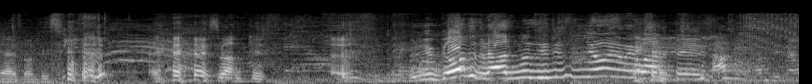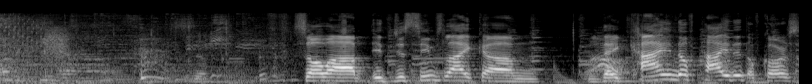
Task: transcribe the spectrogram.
yeah, it's One Piece. it's One Piece. you got it, Rasmus. You just knew it with One Piece. Last one, One Piece, I want to keep it. So uh, it just seems like um, they kind of tied it. Of course,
